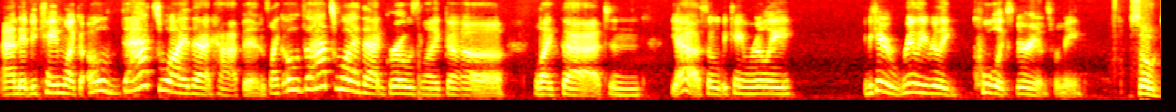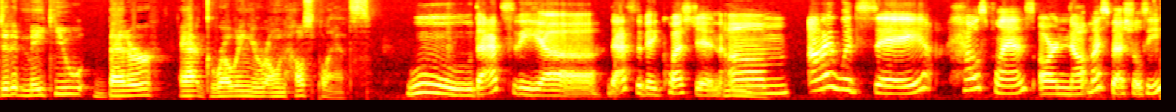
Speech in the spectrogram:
and it became like, oh, that's why that happens. Like, oh, that's why that grows like uh like that, and yeah, so it became really it became a really really cool experience for me. So, did it make you better at growing your own houseplants? Ooh, that's the uh that's the big question. Mm. Um I would say houseplants are not my specialty.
